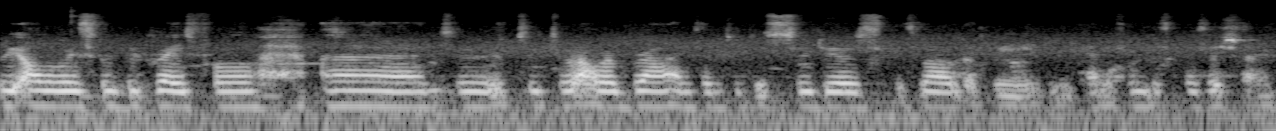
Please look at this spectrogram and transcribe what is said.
we always will be grateful uh, to, to, to, our brand and to the studios as well that we, we kind in this position.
